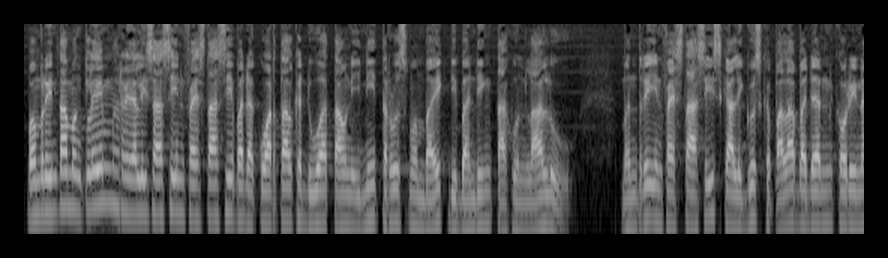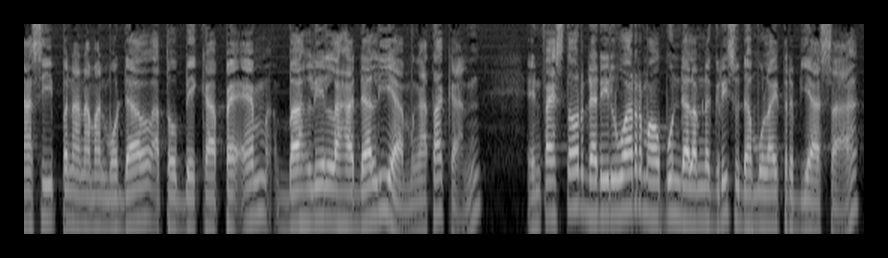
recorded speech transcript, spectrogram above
Pemerintah mengklaim realisasi investasi pada kuartal kedua tahun ini terus membaik dibanding tahun lalu. Menteri Investasi sekaligus Kepala Badan Koordinasi Penanaman Modal atau BKPM Bahlil Lahadalia mengatakan, investor dari luar maupun dalam negeri sudah mulai terbiasa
